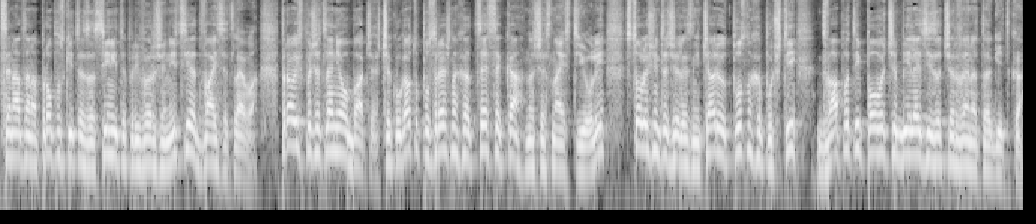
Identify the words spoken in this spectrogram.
Цената на пропуските за сините привърженици е 20 лева. Прави впечатление обаче, че когато посрещнаха ЦСК на 16 юли, столичните железничари отпуснаха почти два пъти повече билети за червената агитка.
